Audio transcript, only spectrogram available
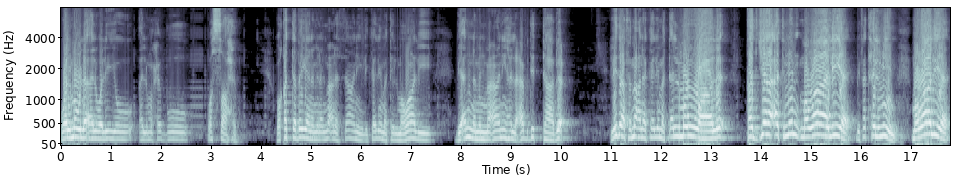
والمولى الولي المحب والصاحب. وقد تبين من المعنى الثاني لكلمة الموالي بأن من معانيها العبد التابع. لذا فمعنى كلمة الموال قد جاءت من موالية بفتح الميم. موالية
